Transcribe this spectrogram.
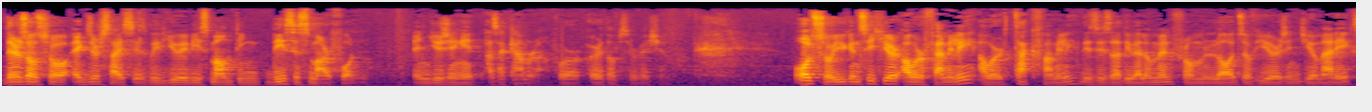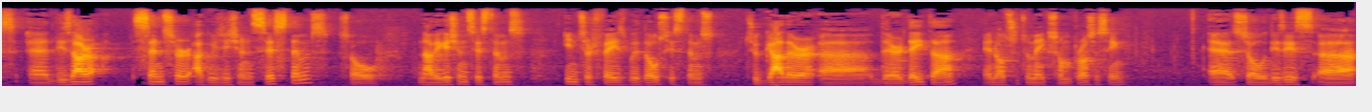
there's also exercises with UAVs mounting this smartphone and using it as a camera for Earth observation. Also, you can see here our family, our TAC family. This is a development from lots of years in geomatics. Uh, these are sensor acquisition systems, so navigation systems interface with those systems to gather uh, their data and also to make some processing. Uh, so this is uh,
